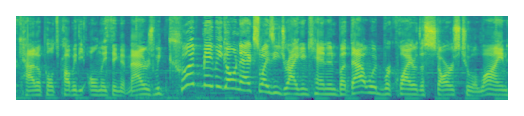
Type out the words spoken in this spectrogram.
Catapult is probably the only thing that matters. We could maybe go into XYZ Dragon Cannon, but that would require the stars to align.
